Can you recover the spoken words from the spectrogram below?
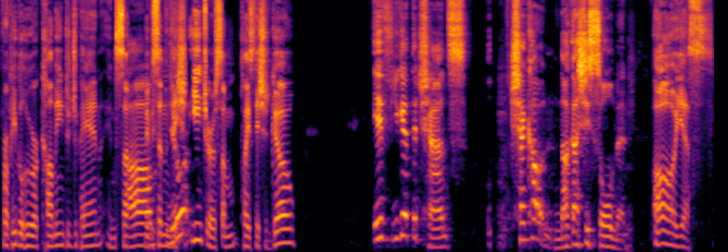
for people who are coming to Japan and some, maybe Um, something they know should eat or some place they should go? If you get the chance, check out Nagashi Somen. Oh, yes.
